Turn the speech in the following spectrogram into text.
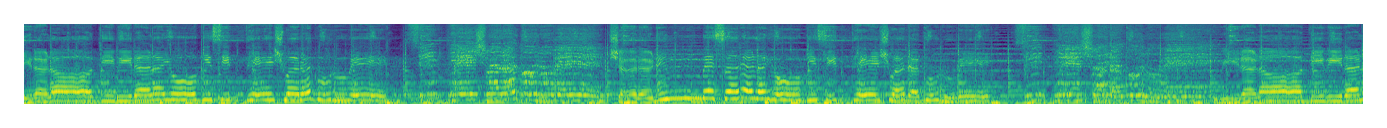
ವಿರಳಾತಿ ವಿರಳ ಯೋಗಿ ಸಿದ್ಧೇಶ್ವರ ಗುರುವೇ. ಸಿದ್ದೇಶ್ವರ ಗುರುವೇ. ಶರಣೆಂಬೆ ಸರಳ ಯೋಗಿ ಸಿದ್ಧೇಶ್ವರ ಗುರುವೇ. ಸಿದ್ದೇಶ್ವರ ಗುರುವೇ. ವಿರಳಾತಿ ವಿರಳ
